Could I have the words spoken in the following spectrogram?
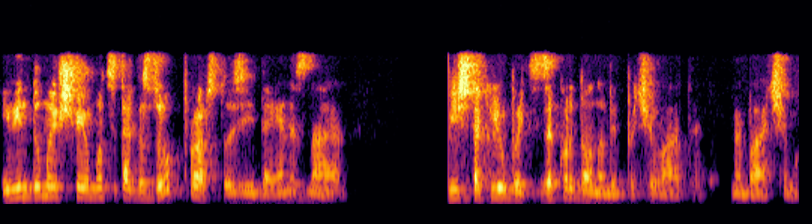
і він думає, що йому це так з рук просто зійде. Я не знаю. Він ж так любить за кордоном відпочивати. Ми бачимо.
